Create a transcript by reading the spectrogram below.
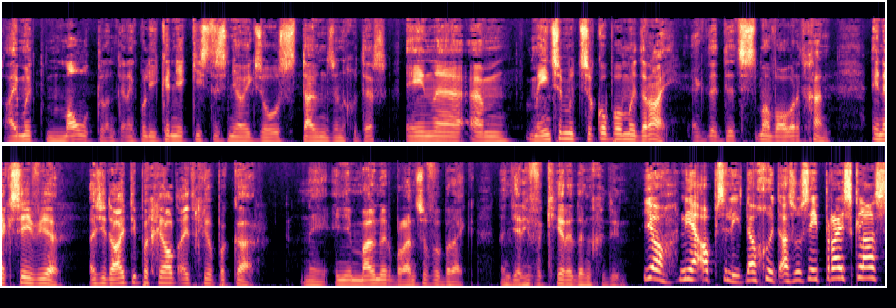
Hy moet mal klink en ek wil hier kan jy kies tussen jou exhaust tones en goeters. En uh um mense moet se kop op moet draai. Ek dit dit is maar waaroor dit gaan. En ek sê weer, as jy daai tipe geld uitgee op 'n kar, nê, nee, en jy mouner brandstof verbruik, dan jy die verkeerde ding gedoen. Ja, nee, absoluut. Nou goed, as ons sê prysklas,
